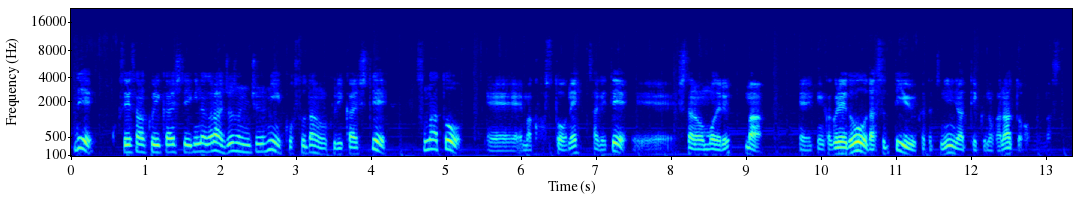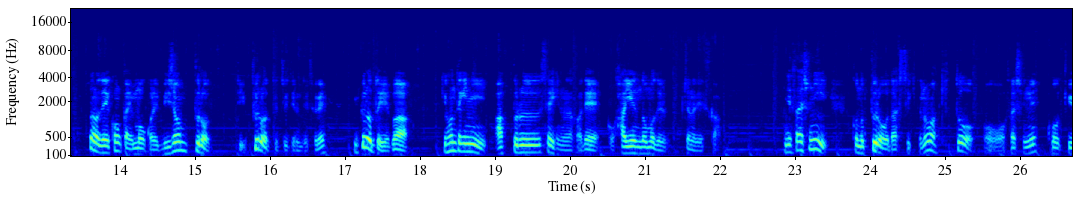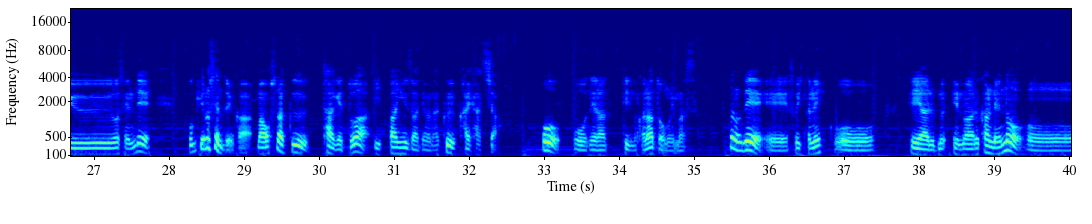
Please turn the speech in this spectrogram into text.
で、生産を繰り返していきながら、徐々に徐々にコストダウンを繰り返して、その後、えー、まあ、コストをね、下げて、えー、下のモデル、まあ、えー、原価グレードを出すっていう形になっていくのかなと思います。なので、今回もこれ、ビジョンプロっていう、プロってついてるんですよね。プロといえば、基本的に Apple 製品の中でこうハイエンドモデルじゃないですか。で、最初にこのプロを出してきたのはきっと、最初にね、高級路線で、高級路線というか、まあおそらくターゲットは一般ユーザーではなく開発者を狙っているのかなと思います。なので、えー、そういったね、こう、AR、MR 関連の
